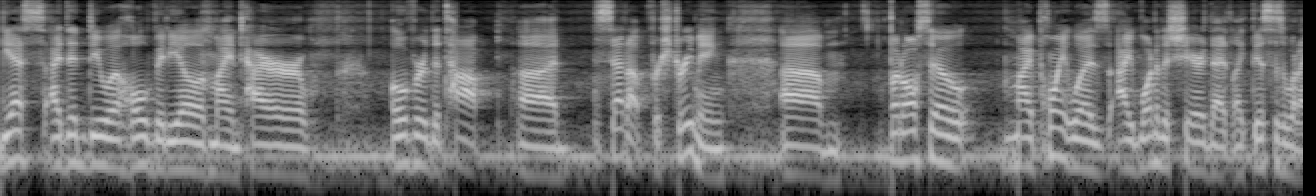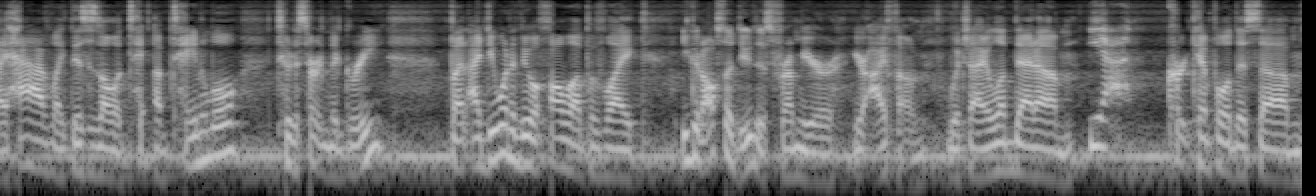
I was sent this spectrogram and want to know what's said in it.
yes, I did do a whole video of my entire over the top uh, setup for streaming. Um, but also, my point was I wanted to share that like this is what I have, like this is all atta- obtainable to a certain degree. But I do want to do a follow up of like you could also do this from your your iPhone, which I love that. Um, Yeah. Kurt Kemple this um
